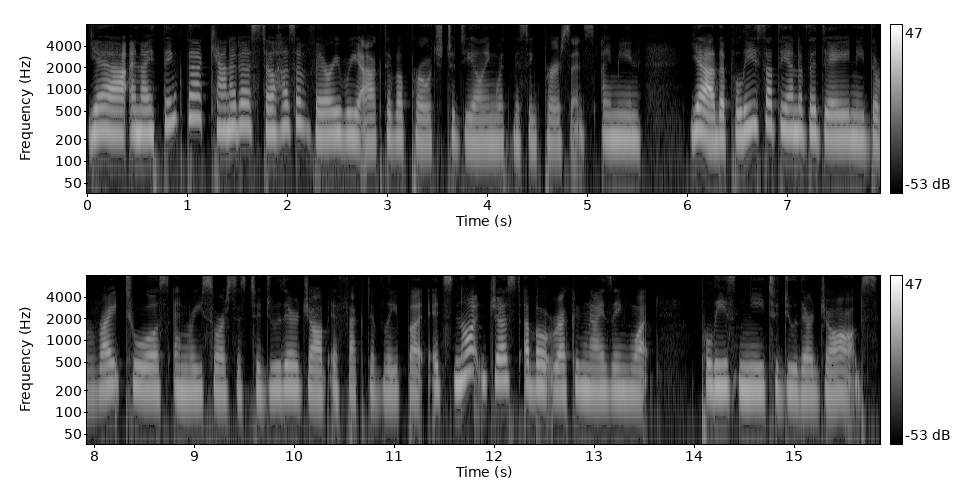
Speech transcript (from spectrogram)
Yeah, and I think that Canada still has a very reactive approach to dealing with missing persons. I mean, yeah, the police at the end of the day need the right tools and resources to do their job effectively, but it's not just about recognizing what police need to do their jobs.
